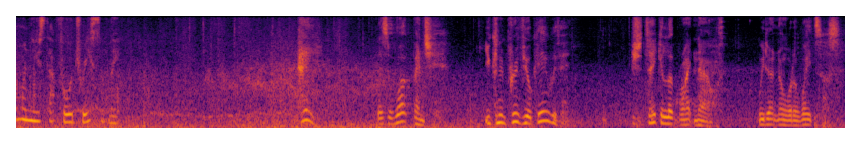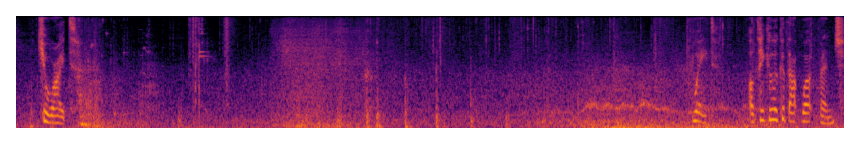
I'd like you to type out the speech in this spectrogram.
Someone used that forge recently. Hey, there's a workbench here. You can improve your gear with it. You should take a look right now. We don't know what awaits us. You're right. Wait, I'll take a look at that workbench.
